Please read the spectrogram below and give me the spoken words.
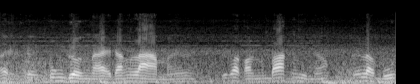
Đây, cái cung đường này đang làm cái bà con bác nhìn không rất là bụi.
